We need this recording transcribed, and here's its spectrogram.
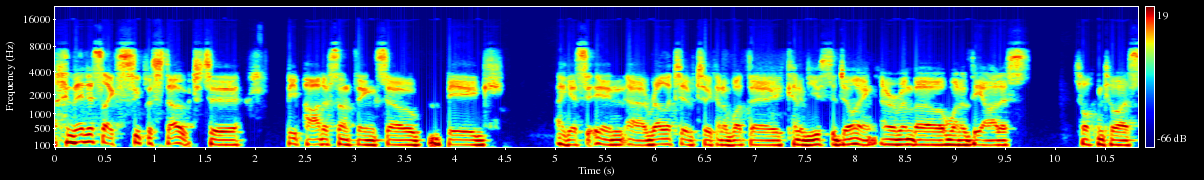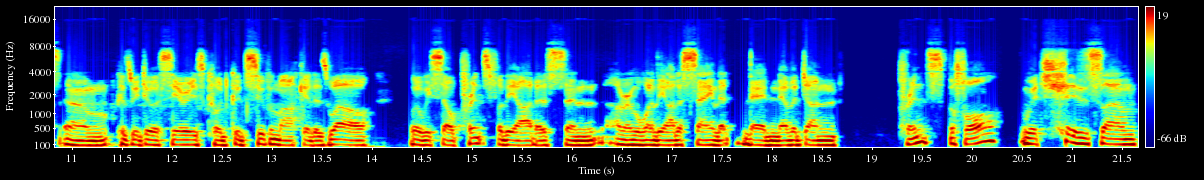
they're just like super stoked to be part of something so big I guess in uh, relative to kind of what they're kind of used to doing. I remember one of the artists talking to us because um, we do a series called Good Supermarket as well, where we sell prints for the artists. And I remember one of the artists saying that they had never done prints before, which is um,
